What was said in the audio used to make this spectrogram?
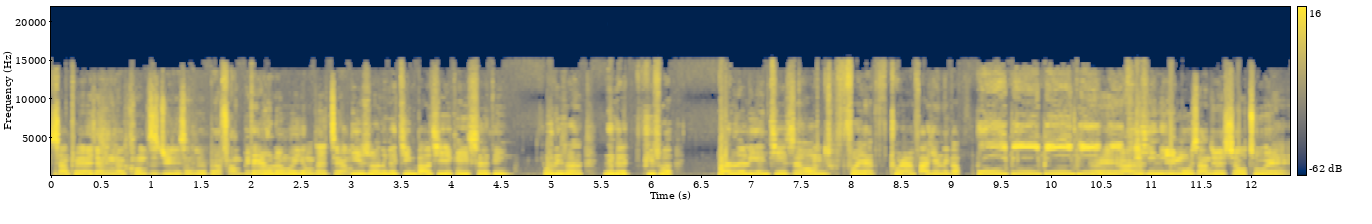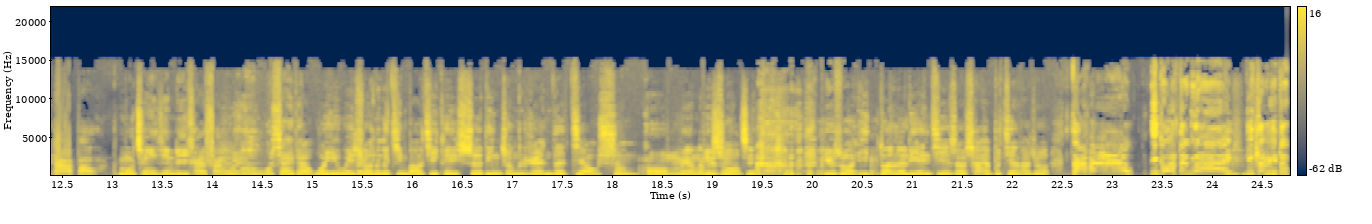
相对来讲，你那控制距离相对比较方便。有人会用在这样。你是说那个警报器也可以设定？我是说那个，比如说。断了连接之后，突然突然发现那个哔哔哔哔提醒你，屏幕上就会秀出，哎，大宝目前已经离开范围。哦，我吓一跳，我以为说那个警报器可以设定成人的叫声。哦，没有那么先进啊。比如说一断了连接之后，小孩不见了，他就说：“大宝，你给我等来，你等一等。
